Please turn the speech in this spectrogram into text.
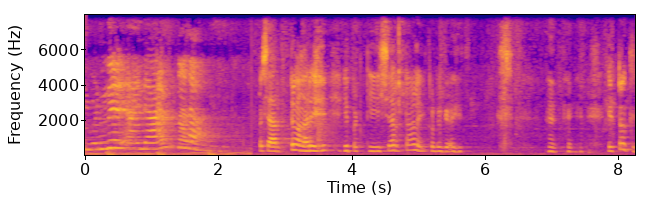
ഇവിടുന്ന്. ഇപ്പൊ ഷർട്ട് മാറി. ഇപ്പൊ ടീ ഷർട്ടാളേക്കൊണ്ട് ഗൈസ് ഇട്ടോക്ക്.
